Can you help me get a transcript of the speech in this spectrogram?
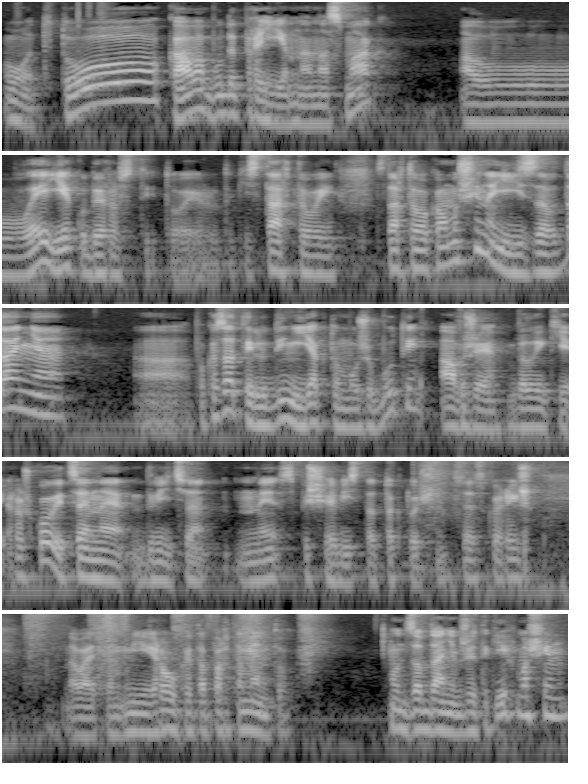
От, то кава буде приємна на смак, але є куди рости. То такий стартовий, стартова кавомашина, її завдання показати людині, як то може бути. А вже великі рожкові це не дивіться, не спеціаліста, так точно. Це скоріш. Давайте мій рокет апартаменту. От завдання вже таких машин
